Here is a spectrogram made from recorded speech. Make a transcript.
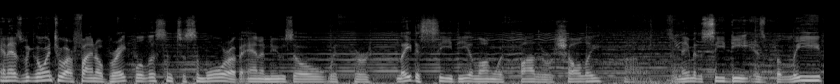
And as we go into our final break, we'll listen to some more of Anna Nuzzo with her latest CD along with Father Roscioli. Uh, the name of the CD is Believe.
